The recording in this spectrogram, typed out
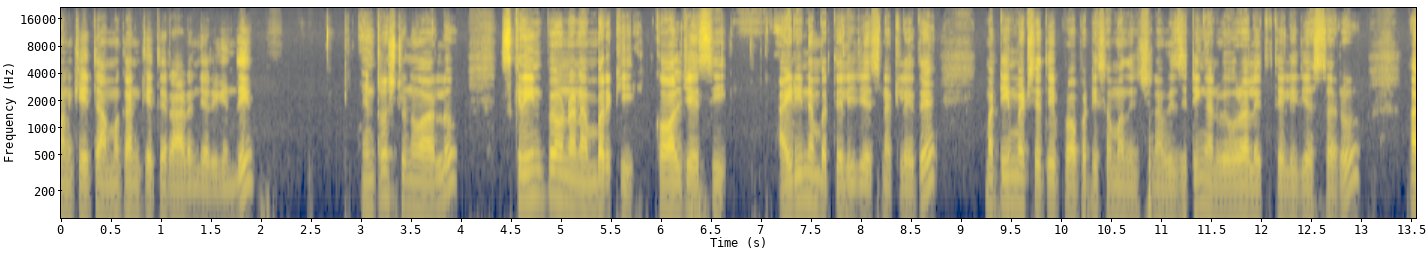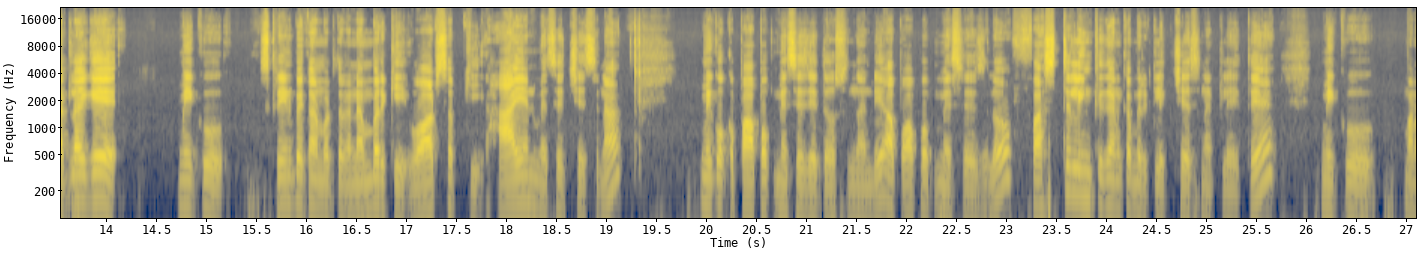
మనకైతే అమ్మకానికి అయితే రావడం జరిగింది. ఇంట్రెస్ట్ ఉన్న వాళ్ళు స్క్రీన్పై ఉన్న నెంబర్కి కాల్ చేసి ఐడి నెంబర్ తెలియజేసినట్లయితే మా టీమ్మేట్స్ అయితే ఈ ప్రాపర్టీ సంబంధించిన విజిటింగ్ అండ్ వివరాలు అయితే తెలియజేస్తారు. అట్లాగే మీకు స్క్రీన్పై కనబడుతున్న నెంబర్కి వాట్సాప్కి హాయ్ అని మెసేజ్ చేసిన మీకు ఒక పాపప్ మెసేజ్ అయితే వస్తుందండి. ఆ పాపప్ మెసేజ్లో ఫస్ట్ లింక్ కనుక మీరు క్లిక్ చేసినట్లయితే మీకు మన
